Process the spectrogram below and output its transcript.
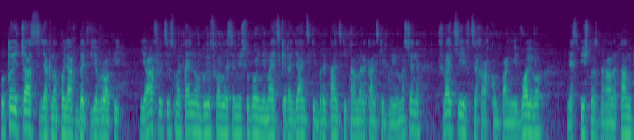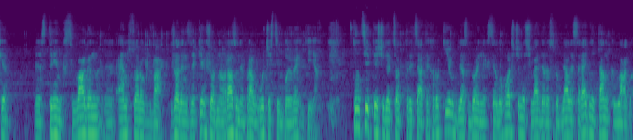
У той час, як на полях битв в Європі і Африці в смертельному бою сходилися між собою німецькі, радянські, британські та американські бойові машини, в Швеції в цехах компанії Volvo неспішно збирали танки е, Stringswagen е, М42, жоден з яких жодного разу не брав участі в бойових діях. В кінці 1930-х років для Збройних сил Угорщини шведи розробляли середній танк Лаго,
